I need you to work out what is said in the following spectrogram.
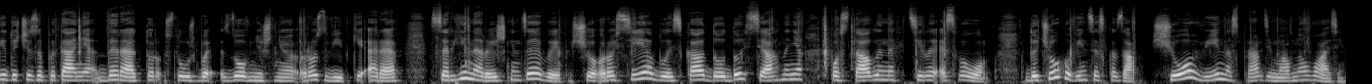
Слідуюче запитання, директор служби зовнішньої розвідки РФ Сергій Наришкін заявив, що Росія близька до досягнення поставлених цілей СВО. До чого він це сказав? Що він насправді мав на увазі?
